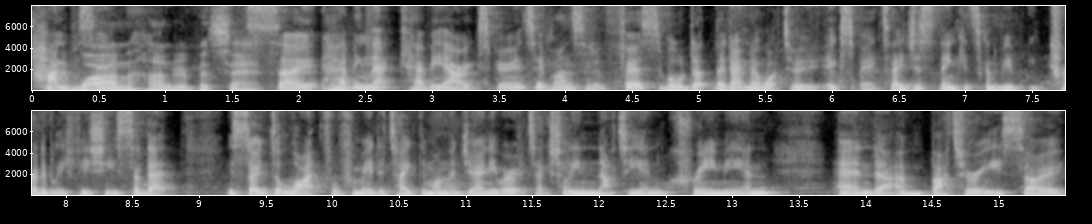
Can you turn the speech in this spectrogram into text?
Hundred percent. One hundred percent. So having that caviar experience, everyone sort of first of all they don't know what to expect. They just think it's going to be incredibly fishy. So that is so delightful for me to take them on the journey where it's actually nutty and creamy and and, uh, and buttery. So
